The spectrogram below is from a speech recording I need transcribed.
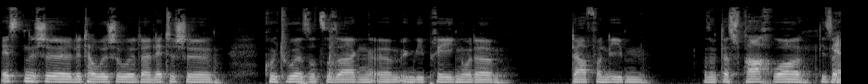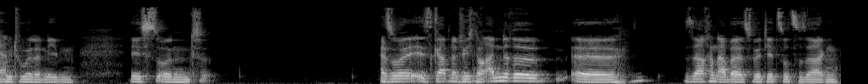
estnische, litauische oder lettische Kultur sozusagen ähm, irgendwie prägen oder davon eben also das Sprachrohr dieser ja. Kultur daneben ist und also es gab natürlich noch andere äh, Sachen, aber es wird jetzt sozusagen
